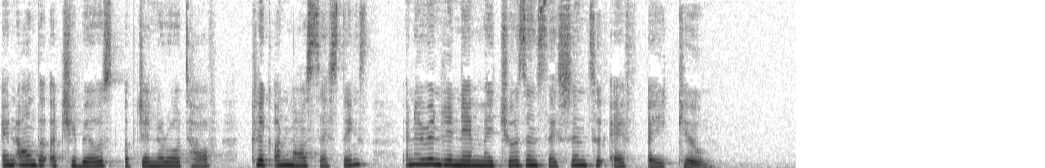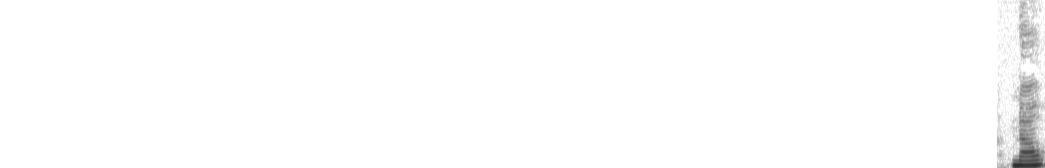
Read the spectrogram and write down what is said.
And on the attributes of General tab, click on More Settings and I will rename my chosen section to FAQ. Now,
